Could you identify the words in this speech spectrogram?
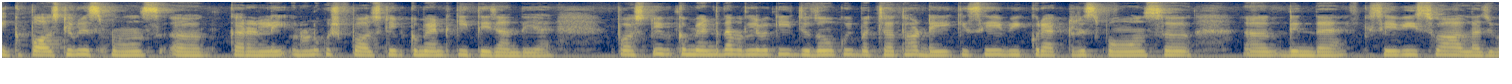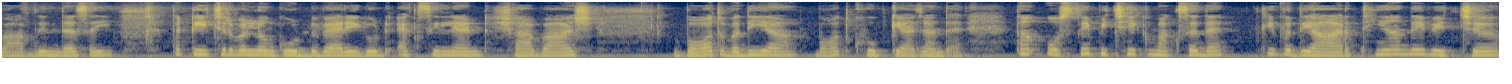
ਇੱਕ ਪੋਜ਼ਿਟਿਵ ਰਿਸਪੌਂਸ ਕਰਨ ਲਈ ਉਹਨਾਂ ਨੂੰ ਕੁਝ ਪੋਜ਼ਿਟਿਵ ਕਮੈਂਟ ਕੀਤੇ ਜਾਂਦੇ ਆ। ਪੋਜ਼ਿਟਿਵ ਕਮੈਂਟ ਦਾ ਮਤਲਬ ਹੈ ਕਿ ਜਦੋਂ ਕੋਈ ਬੱਚਾ ਤੁਹਾਡੇ ਕਿਸੇ ਵੀ ਕਰੈਕਟ ਰਿਸਪੌਂਸ ਦਿੰਦਾ ਹੈ, ਕਿਸੇ ਵੀ ਸਵਾਲ ਦਾ ਜਵਾਬ ਦਿੰਦਾ ਸਹੀ, ਤਾਂ ਟੀਚਰ ਵੱਲੋਂ ਗੁੱਡ ਵੈਰੀ ਗੁੱਡ ਐਕਸੀਲੈਂਟ ਸ਼ਾਬਾਸ਼ ਬਹੁਤ ਵਧੀਆ, ਬਹੁਤ ਖੂਬ ਕਿਹਾ ਜਾਂਦਾ ਤਾਂ ਉਸ ਦੇ ਪਿੱਛੇ ਇੱਕ ਮਕਸਦ ਹੈ ਕਿ ਵਿਦਿਆਰਥੀਆਂ ਦੇ ਵਿੱਚ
